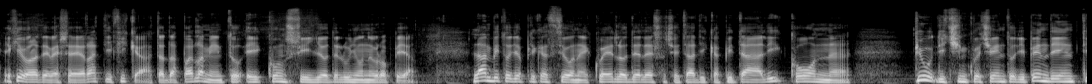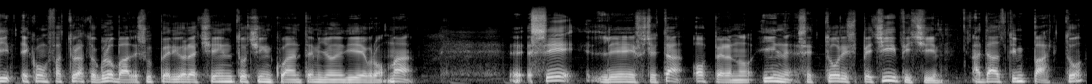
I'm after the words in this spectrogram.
e che ora deve essere ratificata da Parlamento e Consiglio dell'Unione Europea. L'ambito di applicazione è quello delle società di capitali con più di 500 dipendenti e con fatturato globale superiore a 150 milioni di euro, ma eh, se le società operano in settori specifici ad alto impatto,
